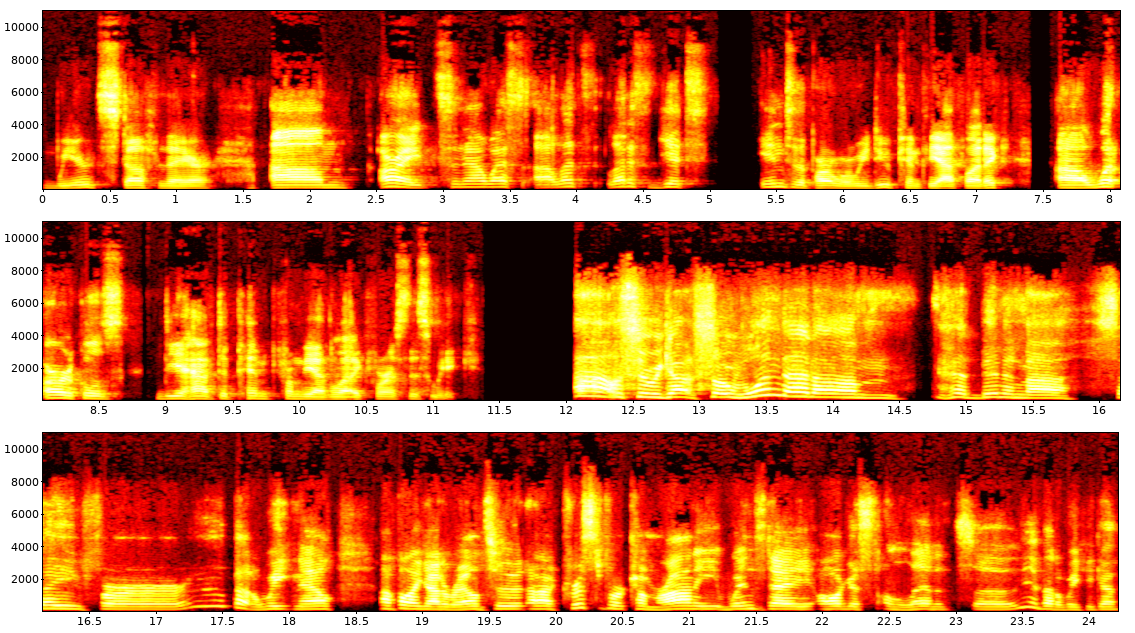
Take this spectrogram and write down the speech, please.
weird stuff there. Um, all right, so now Wes, uh, let's let us get into the part where we do pimp the athletic. Uh, what articles do you have to pimp from the athletic for us this week? Ah, let's see. We got so one that um had been in my save for eh, about a week now. I finally got around to it. Uh, Christopher Kamrani, Wednesday, August 11th. So yeah, about a week ago.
